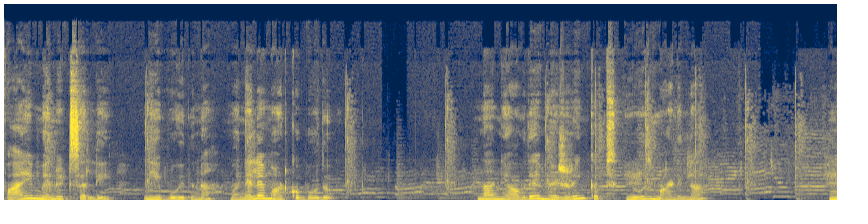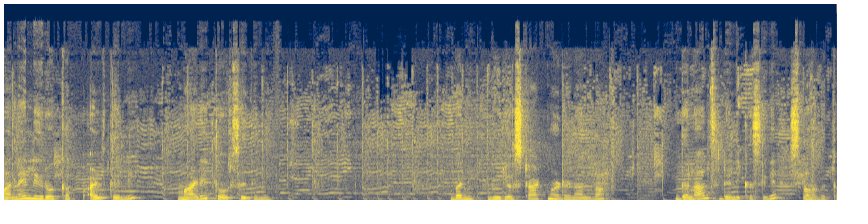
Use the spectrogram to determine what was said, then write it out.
ಫೈವ್ ಮಿನಿಟ್ಸಲ್ಲಿ ನೀವು ಇದನ್ನು ಮನೇಲೇ ಮಾಡ್ಕೋಬೋದು. ನಾನು ಯಾವುದೇ ಮೆಜರಿಂಗ್ ಕಪ್ಸ್ ಯೂಸ್ ಮಾಡಿಲ್ಲ. ಮನೇಲಿರೋ ಕಪ್ ಅಳತೆಯಲ್ಲಿ ಮಾಡಿ ತೋರಿಸಿದ್ದೀನಿ ಬನ್ನಿ ವಿಡಿಯೋ ಸ್ಟಾರ್ಟ್ ಮಾಡೋಣ ಅಲ್ವಾ? ದಲಾಲ್ಸ್ ಡೆಲಿಕಸಿಗೆ ಸ್ವಾಗತ.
